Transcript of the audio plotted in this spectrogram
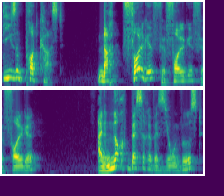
diesem Podcast, nach Folge für Folge für Folge eine noch bessere Version wirst,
